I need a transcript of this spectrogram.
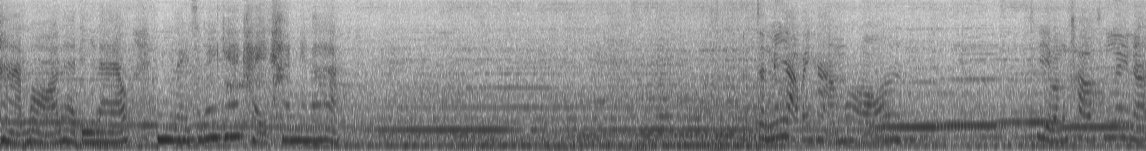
หาหมอแหละดีแล้ว มีอะไรจะได้แก้ไขทันไงล่ะ ฉันไม่อยากไปหาหมอ ที่บังคับฉันเลยนะ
